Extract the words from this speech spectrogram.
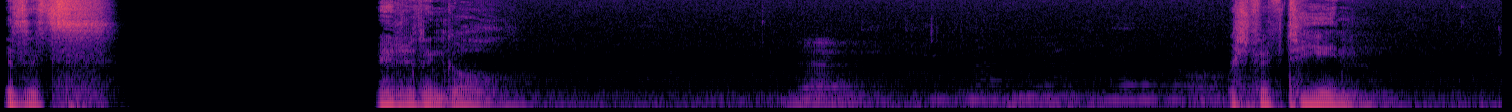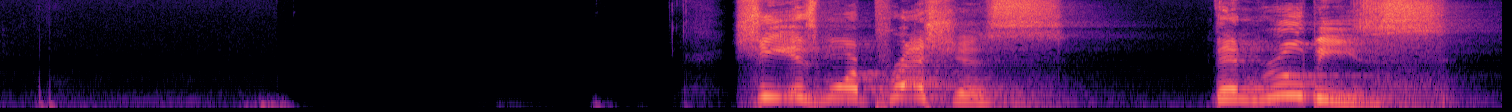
Because it's greater than gold. Verse 15. She is more precious than rubies,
